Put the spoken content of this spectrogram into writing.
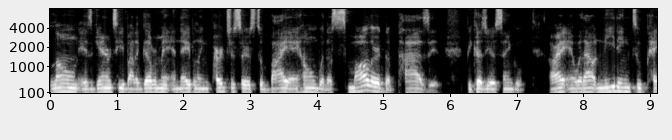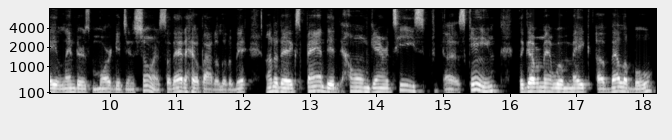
loan is guaranteed by the government, enabling purchasers to buy a home with a smaller deposit because you're single. All right, and without needing to pay lenders mortgage insurance. So that'll help out a little bit. Under the expanded home guarantee uh, scheme, the government will make available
